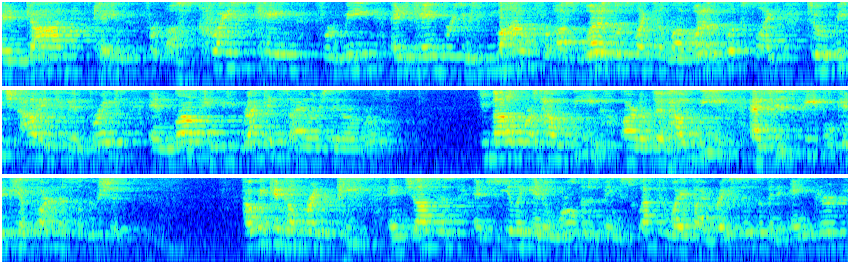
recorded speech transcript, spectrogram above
and God came for us. Christ came for me, and He came for you. He modeled for us what it looks like to love, what it looks like to reach out and to embrace and love and be reconcilers in our world. He modeled for us how we are to live, how we, as His people, can be a part of the solution how we can help bring peace and justice and healing in a world that is being swept away by racism and anger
